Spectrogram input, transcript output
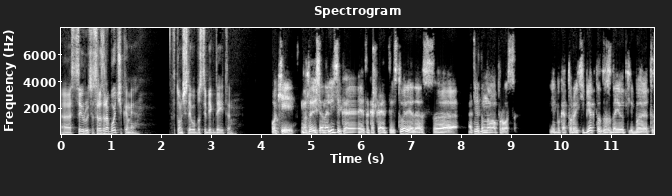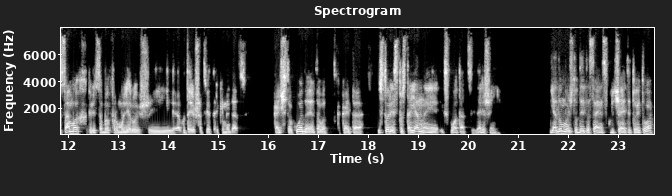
э, ассоциируется с разработчиками, в том числе в области big data. Окей. Ну, то есть аналитика – это какая-то история да, с э, ответом на вопросы. Либо которые тебе кто-то задает, либо ты сам их перед собой формулируешь и выдаешь ответ рекомендации качество кода – это вот какая-то история с постоянной эксплуатацией да, решений. Я думаю, что Data Science включает и то, и то.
